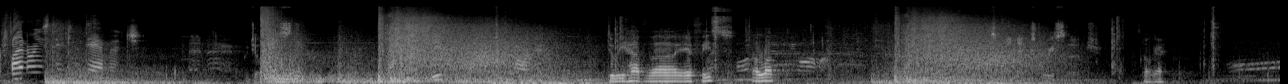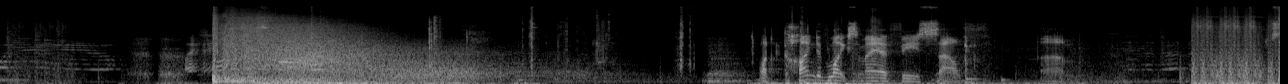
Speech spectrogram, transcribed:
Our refinery's taking damage. Good job, East. Do we have uh, AFVs unlocked? That's my next research. Okay. I'd kind of like some AFVs south. Um, just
